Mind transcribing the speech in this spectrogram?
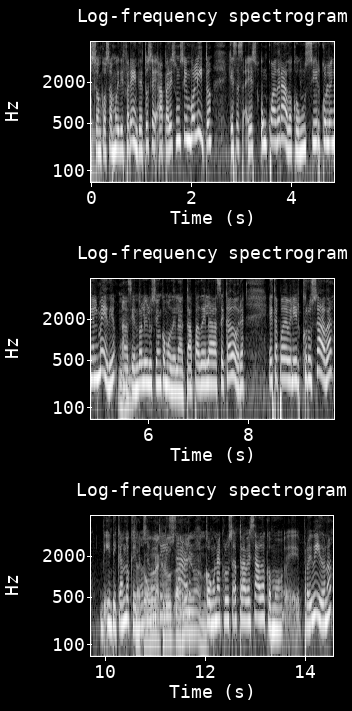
Son cosas muy diferentes. Entonces aparece un simbolito que es, es un cuadrado con un círculo en el medio, haciendo la ilusión como de la tapa de la secadora. Esta puede venir cruzada, indicando que O sea, no se va a cruz utilizar, arriba, ¿o no? con una cruz atravesada como eh, prohibido, ¿no?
